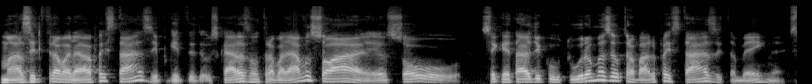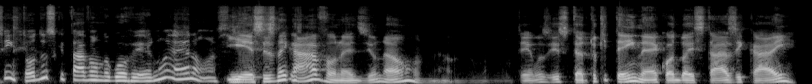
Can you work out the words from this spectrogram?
mas ele trabalhava para a Stasi, porque os caras não trabalhavam só, ah, eu sou secretário de cultura, mas eu trabalho para a Stasi também, né? Sim, todos que estavam no governo eram assim. E esses negavam, né? Diziam, não, não, não temos isso. Tanto que tem, né? Quando a Stasi cai,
